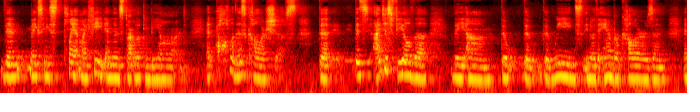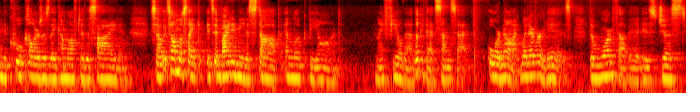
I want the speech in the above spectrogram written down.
then makes me plant my feet and then start looking beyond. And all of this color shifts. The, this, I just feel the, the, um, the, the, the weeds, you know, the amber colors and, and the cool colors as they come off to the side. And so it's almost like it's invited me to stop and look beyond. And I feel that. Look at that sunset, or not, whatever it is. The warmth of it is just,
